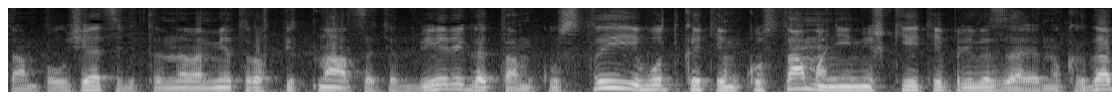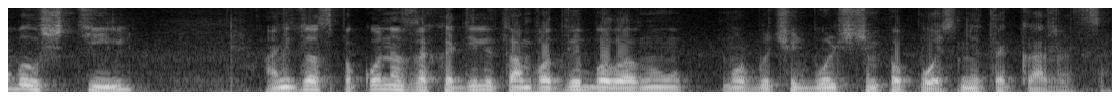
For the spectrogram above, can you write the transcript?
Там получается где-то, наверное, метров 15 от берега, там кусты, и вот к этим кустам они мешки эти привязали. Но когда был штиль, они туда спокойно заходили, там воды было, ну, может быть, чуть больше, чем по пояс, мне так кажется.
